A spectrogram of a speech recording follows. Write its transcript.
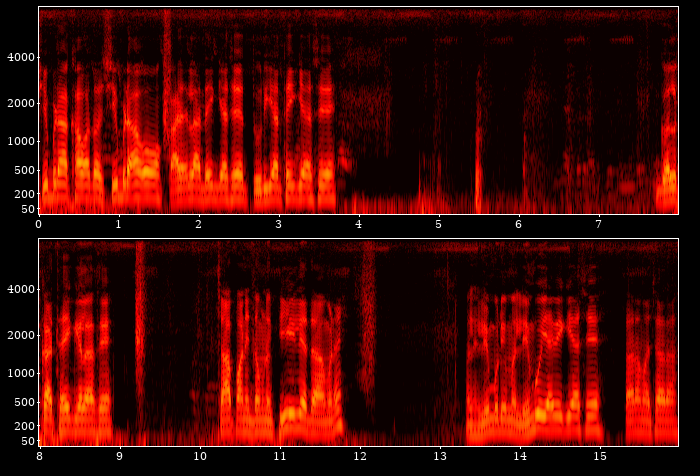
શીબડા ખાવા તો શીબડાઓ કારેલા થઈ ગયા છે, તુરિયા થઈ ગયા છે. ગલકા થઈ ગયેલા છે. ચા પાણી તમને પી લેતા હમણે. અને લીંબુડીમાં લીંબુ આવી ગયા છે, સારામાં સારા.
